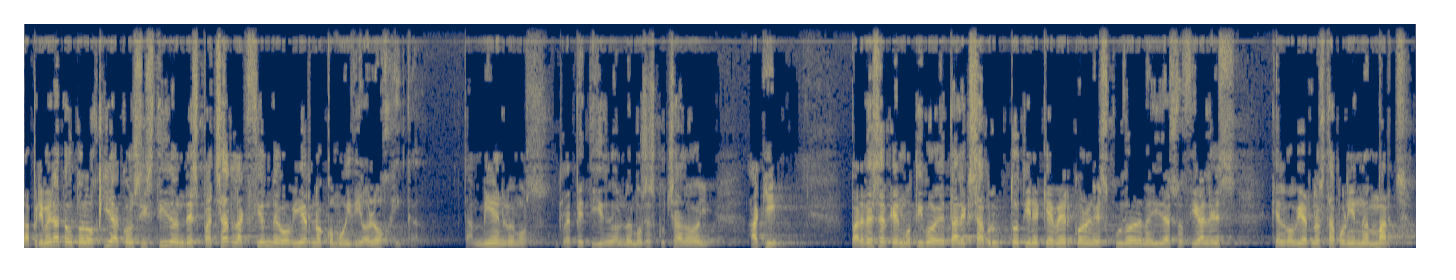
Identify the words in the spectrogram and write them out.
La primera tautología ha consistido en despachar la acción de gobierno como ideológica. También lo hemos repetido, lo hemos escuchado hoy aquí. Parece ser que el motivo de tal exabrupto tiene que ver con el escudo de medidas sociales que el Gobierno está poniendo en marcha,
